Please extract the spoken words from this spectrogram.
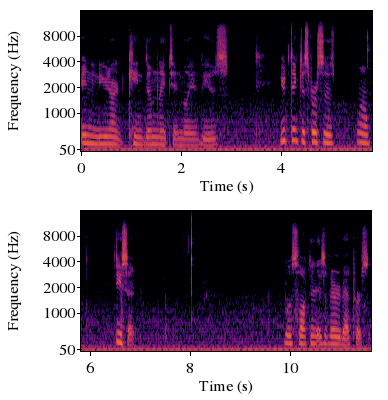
In the United Kingdom, 19 million views. You'd think this person is, well, decent. Lewis Flockton is a very bad person.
